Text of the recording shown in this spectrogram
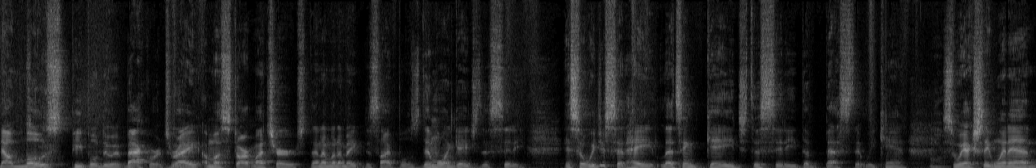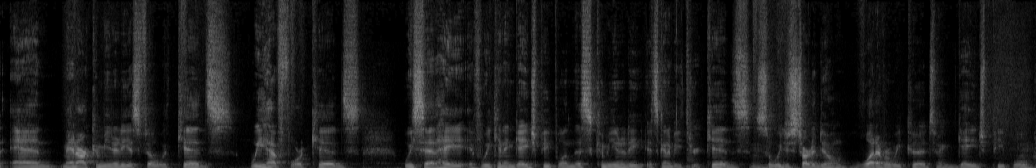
Now, most people do it backwards, right? I'm gonna start my church, then I'm gonna make disciples, then we'll engage the city. And so we just said, hey, let's engage the city the best that we can. So we actually went in and man, our community is filled with kids. We have four kids. We said, hey, if we can engage people in this community, it's gonna be through kids. So we mm-hmm. just started doing whatever we could to engage people mm-hmm.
